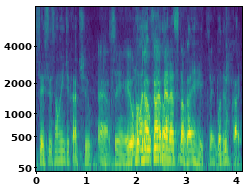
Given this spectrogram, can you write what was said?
Não sei se isso é um indicativo. É, sim. E o não Rodrigo é Caio merece também. Caio Henrique, sim. Rodrigo Caio.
